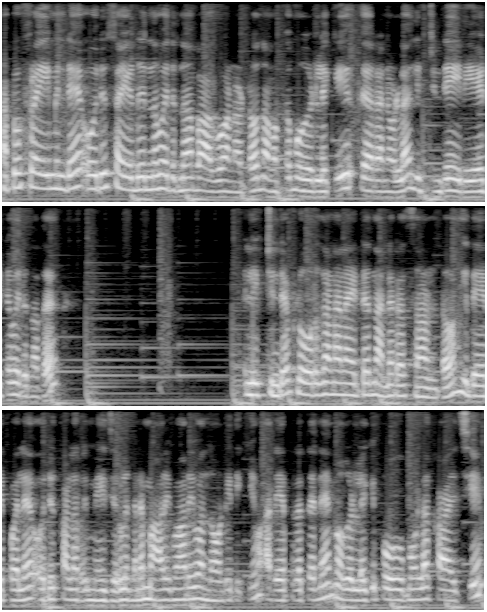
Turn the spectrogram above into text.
അപ്പോൾ ഫ്രെയിമിന്റെ ഒരു സൈഡിൽ നിന്ന് വരുന്ന ഭാഗമാണ് കേട്ടോ നമുക്ക് മുകളിലേക്ക് കയറാനുള്ള ലിഫ്റ്റിന്റെ ഏരിയ ആയിട്ട് വരുന്നത്. ലിഫ്റ്റിന്റെ ഫ്ലോർ കാണാനായിട്ട് നല്ല രസമാണ് കേട്ടോ. ഇതേപോലെ ഒരു കളർ ഇമേജുകൾ ഇങ്ങനെ മാറി മാറി വന്നുകൊണ്ടിരിക്കും അതേപോലെ തന്നെ മുകളിലേക്ക് പോകുമ്പോഴുള്ള കാഴ്ചയും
